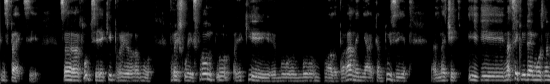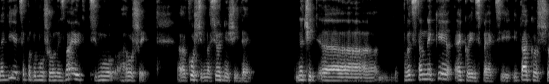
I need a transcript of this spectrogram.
інспекції. Це хлопці, які ну, прийшли з фронту, які мали поранення, контузії. Значить, і на цих людей можна надіятися, тому що вони знають ціну грошей, е, коштів на сьогоднішній день. Значить, е, представники екоінспекції і також е,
